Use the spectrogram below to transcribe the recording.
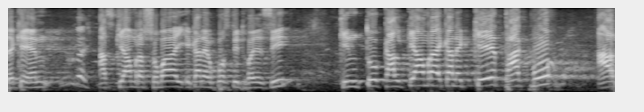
দেখেন, আজকে আমরা সবাই এখানে উপস্থিত হয়েছি, কিন্তু কালকে আমরা এখানে কে থাকব? আর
